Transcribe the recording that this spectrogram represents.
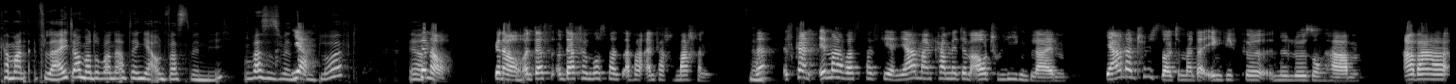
kann man vielleicht auch mal drüber nachdenken, ja, und was, wenn nicht? Und was ist, wenn es ja. gut läuft? Ja. Genau, genau. Und, das, und dafür muss man es aber einfach machen. Ne? Es kann immer was passieren. Ja, man kann mit dem Auto liegen bleiben. Ja, natürlich sollte man da irgendwie für eine Lösung haben. Aber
